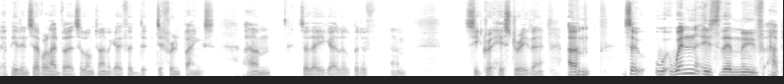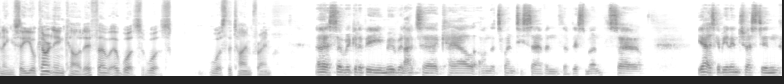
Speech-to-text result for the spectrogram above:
appeared in several adverts a long time ago for d- different banks. Um, so there you go, a little bit of um, secret history there. Um, so, w- when is the move happening? So, you're currently in Cardiff. Uh, uh what's what's what's the time frame? Uh, so, we're going to be moving out to KL on the 27th of this month. So, yeah, it's going to be an interesting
